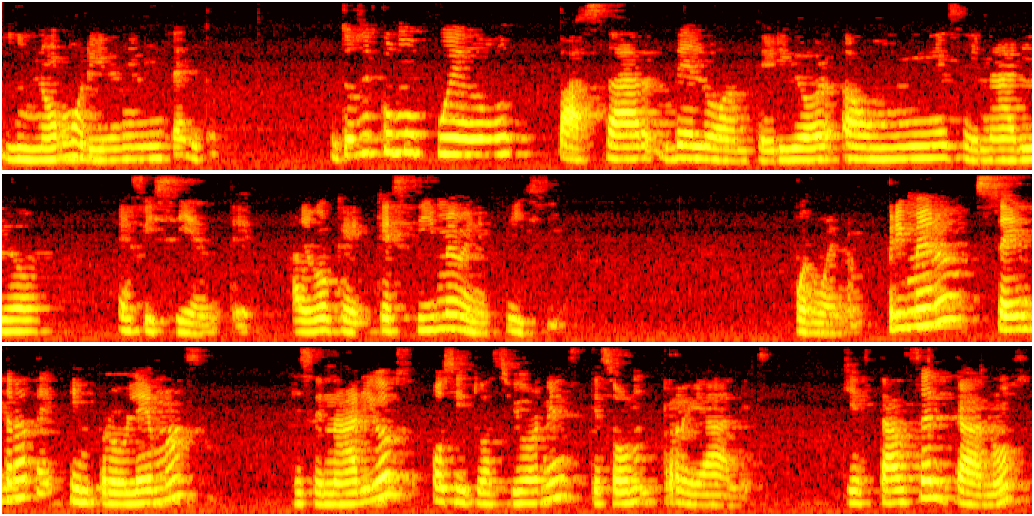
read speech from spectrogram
y no morir en el intento. Entonces, ¿cómo puedo pasar de lo anterior a un escenario eficiente? Algo que, que sí me beneficie. Pues bueno, primero céntrate en problemas, escenarios o situaciones que son reales, que están cercanos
